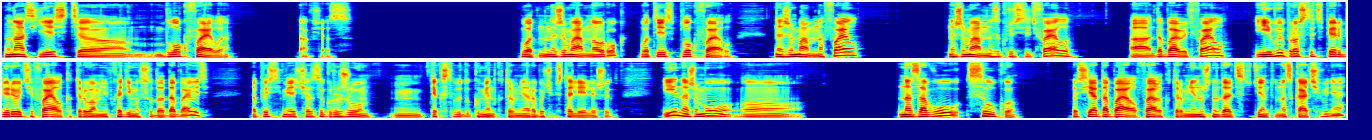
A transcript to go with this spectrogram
У нас есть а, блок файлы. Так, сейчас. Вот, мы нажимаем на урок. Вот есть блок файл. Нажимаем на файл. Нажимаем на загрузить файл. А, добавить файл. И вы просто теперь берете файл, который вам необходимо сюда добавить. Допустим, я сейчас загружу текстовый документ, который у меня на рабочем столе лежит. И нажму, назову ссылку. То есть я добавил файл, который мне нужно дать студенту на скачивание,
